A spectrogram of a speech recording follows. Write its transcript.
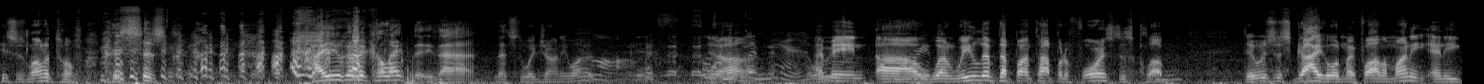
He says, loan it to him. He says, how are you going to collect it? He's ah, that's the way Johnny was. Aw, that's so You know? good man. I mean, uh, when we lived up on top of the Foresters Club, there was this guy who owed my father money, and he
